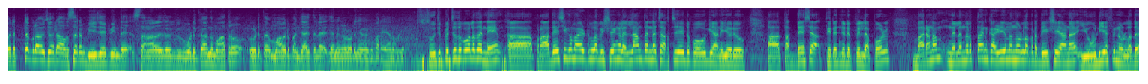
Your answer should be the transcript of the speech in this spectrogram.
ഒരൊറ്റ പ്രാവശ്യം ഒരു അവസരം ബി ജെ പിന്റെ സ്ഥാനാർത്ഥികൾക്ക് കൊടുക്കാമെന്ന് മാത്രം ഇവിടുത്തെ മാവൂർ പഞ്ചായത്തിലെ ജനങ്ങളോട് ഞങ്ങൾക്ക് പറയാനുള്ളൂ. സൂചിപ്പിച്ചതുപോലെ തന്നെ പ്രാദേശികമായിട്ടുള്ള വിഷയങ്ങളെല്ലാം തന്നെ ചർച്ച ചെയ്തു പോവുകയാണ് ഈ ഒരു തദ്ദേശ തിരഞ്ഞെടുപ്പിൽ. അപ്പോൾ ഭരണം നിലനിർത്താൻ കഴിയുമെന്നുള്ള പ്രതീക്ഷയാണ് യു ഡി എഫിനുള്ളത്.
